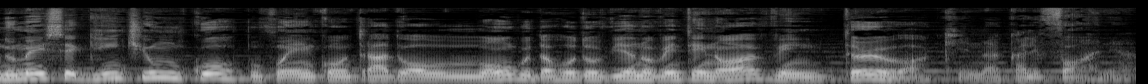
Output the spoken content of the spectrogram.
No mês seguinte, um corpo foi encontrado ao longo da rodovia 99 em Turlock, na Califórnia.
